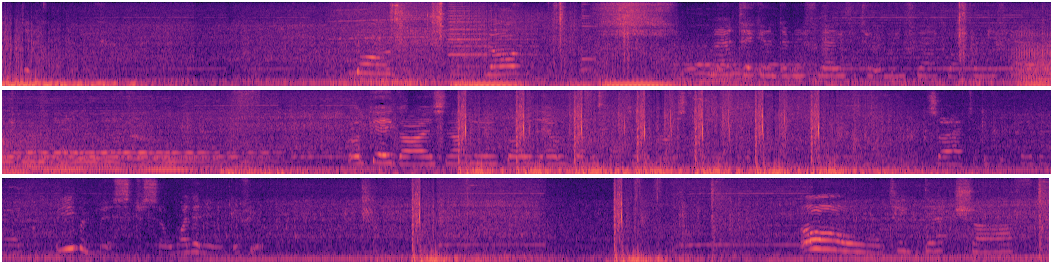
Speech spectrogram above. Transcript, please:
enemy flag, enemy flag, lost enemy flag. Okay guys, now here we go, this one's a nice So I have to give you paper payback. We even missed, so why didn't I give you? Oh, take that shot.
